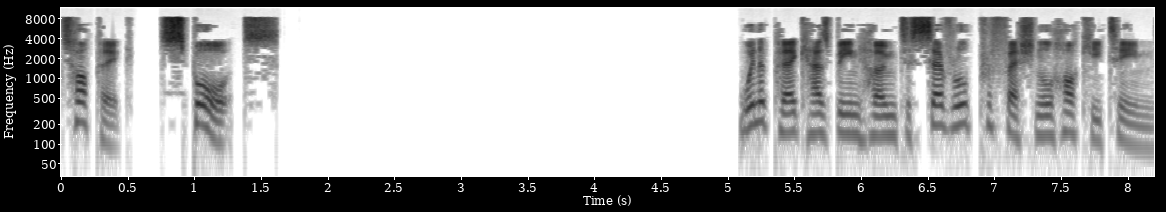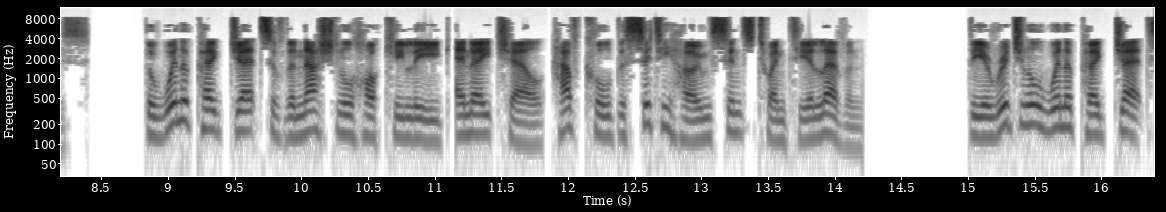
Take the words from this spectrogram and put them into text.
Topic: Sports. Winnipeg has been home to several professional hockey teams. The Winnipeg Jets of the National Hockey League (NHL) have called the city home since 2011. The original Winnipeg Jets,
